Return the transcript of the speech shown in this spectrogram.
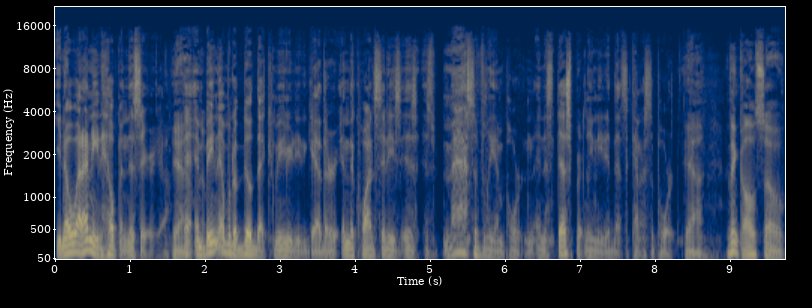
you know what? I need help in this area. Yeah. And, and being able to build that community together in the Quad Cities is is massively important and it's desperately needed. That's kind of support. Yeah. I think also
